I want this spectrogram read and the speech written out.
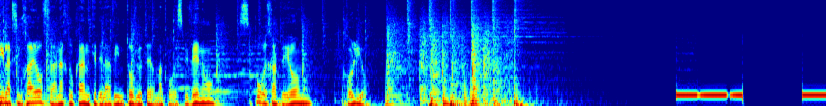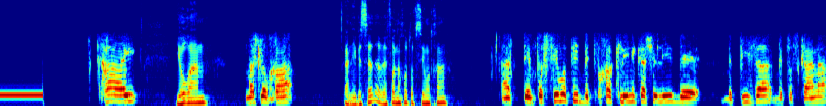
אני אלעד שמחיוף, ואנחנו כאן כדי להבין טוב יותר מה קורה סביבנו. סיפור אחד ביום, כל יום. היי, יורם, מה שלומך? אני בסדר, איפה אנחנו תופסים אותך? אתם תופסים אותי בתוך הקליניקה שלי בפיזה, בטוסקנה,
